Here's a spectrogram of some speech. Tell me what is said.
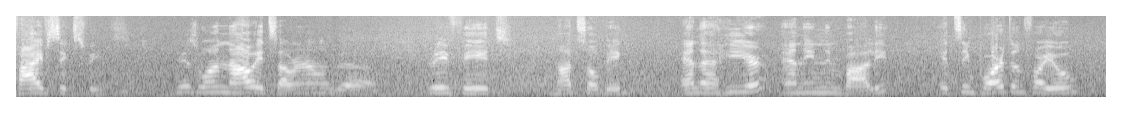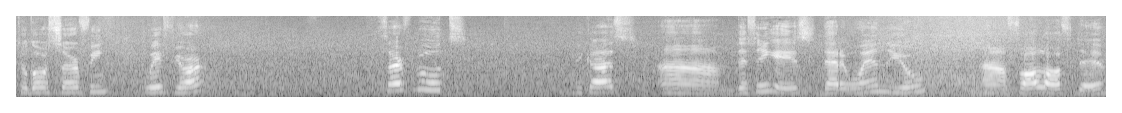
five six feet. This one now it's around uh, three feet not so big. And uh, here and in, in Bali it's important for you to go surfing with your surf boots because um, the thing is that when you uh, fall off the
